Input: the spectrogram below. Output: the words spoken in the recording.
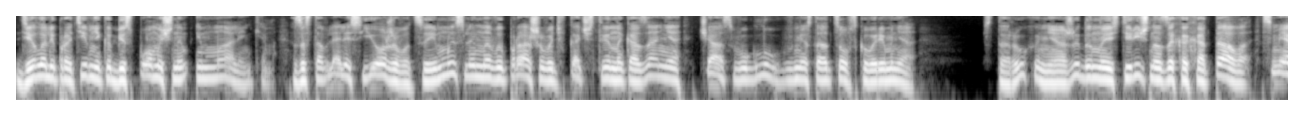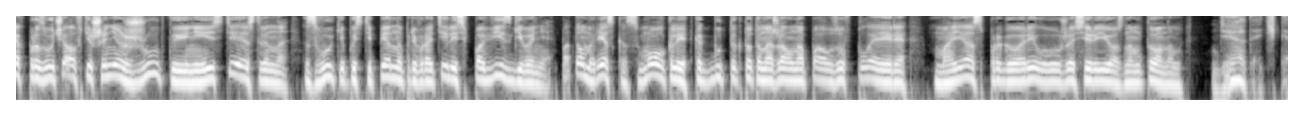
делали противника беспомощным и маленьким, заставляли съеживаться и мысленно выпрашивать в качестве наказания час в углу вместо отцовского ремня. Старуха неожиданно истерично захохотала, смех прозвучал в тишине жутко и неестественно, звуки постепенно превратились в повизгивание, потом резко смолкли, как будто кто-то нажал на паузу в плеере. Маяс проговорила уже серьезным тоном. «Деточка,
